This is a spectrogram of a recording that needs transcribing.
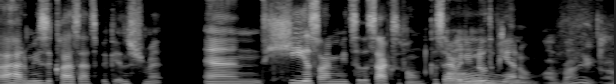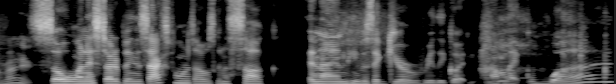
I had a music class. I had to pick an instrument, and he assigned me to the saxophone because I already knew the piano. Oh, All right, all right. So when I started playing the saxophone, I thought I was gonna suck. And then he was like, "You're really good." And I'm like, "What?"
